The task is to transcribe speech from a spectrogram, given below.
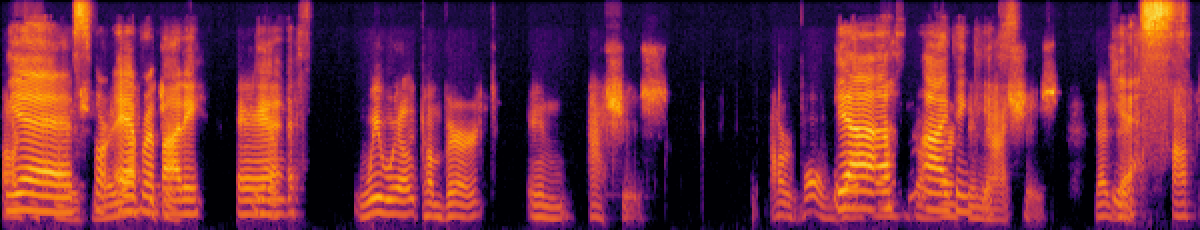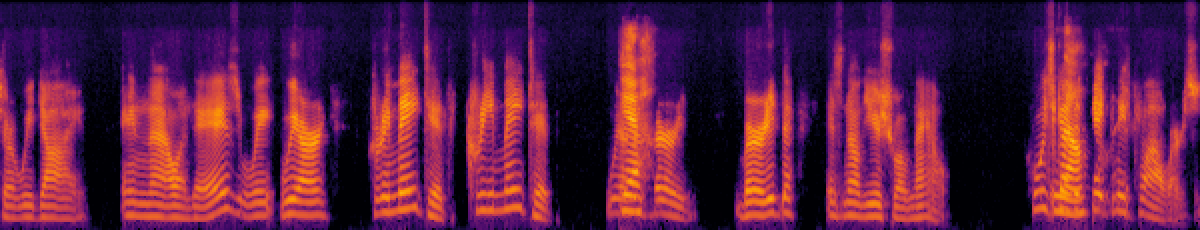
our yes, destination for that you have to change. everybody. And Yes. We will convert in ashes. Our bones. Yeah, I think in yes. ashes. That's it. After we die. And nowadays we we are cremated, cremated. We are Yeah. buried. Buried is not usual now. Who is going No. to take me flowers?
